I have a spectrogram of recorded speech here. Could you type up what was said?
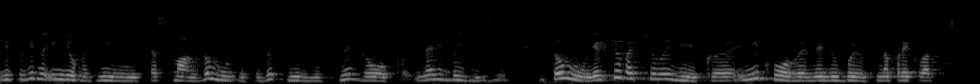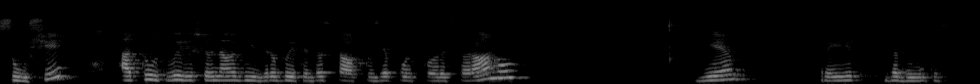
відповідно і в нього змінюється смак до музики, до фільмів, книжок і навіть до їжі. Тому, якщо ваш чоловік е, ніколи не любив, наприклад, суші, а тут вирішив на обід зробити доставку з японського ресторану, є привід задуматись.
